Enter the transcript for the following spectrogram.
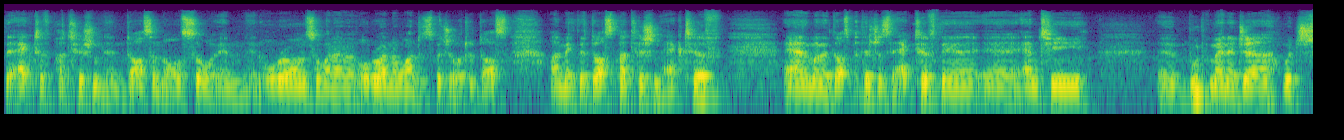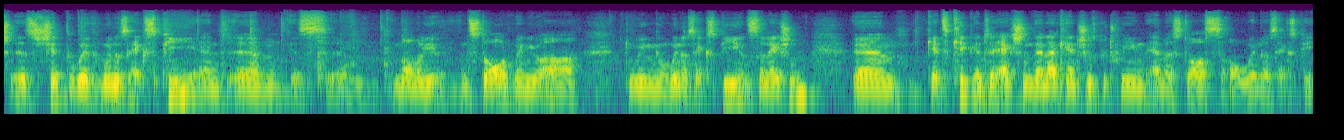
the active partition in DOS and also in, in Oberon. So when I'm in Oberon and I want to switch over to DOS, I make the DOS partition active and when the DOS partition is active, the uh, NT uh, boot manager, which is shipped with Windows XP and um, is um, normally installed when you are doing a Windows XP installation, um, gets kicked into action, then I can choose between MS-DOS or Windows XP.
